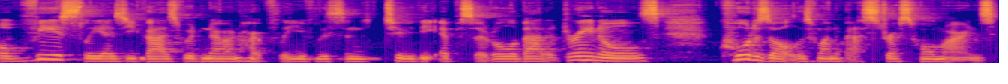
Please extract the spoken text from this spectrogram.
obviously, as you guys would know, and hopefully you've listened to the episode all about adrenals, cortisol is one of our stress hormones.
